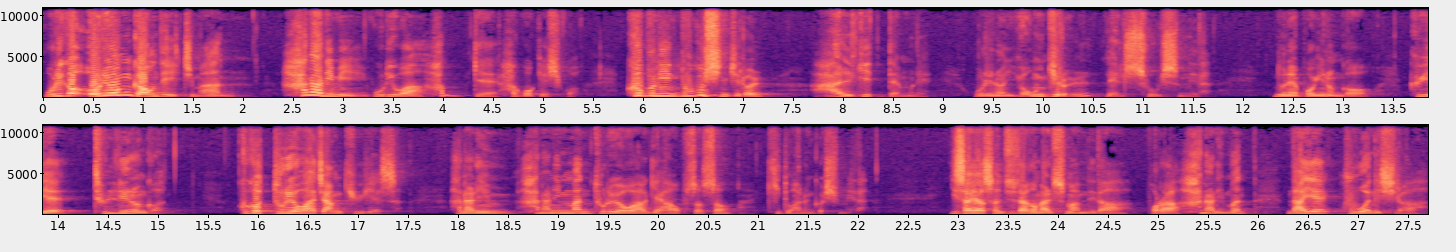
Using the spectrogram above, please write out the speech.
우리가 어려움 가운데 있지만 하나님이 우리와 함께 하고 계시고 그분이 누구신지를 알기 때문에 우리는 용기를 낼 수 있습니다. 눈에 보이는 것, 귀에 들리는 것, 그것 두려워하지 않기 위해서 하나님, 하나님만 두려워하게 하옵소서 기도하는 것입니다. 이사야 선지자가 말씀합니다. 보라, 하나님은 나의 구원이시라.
